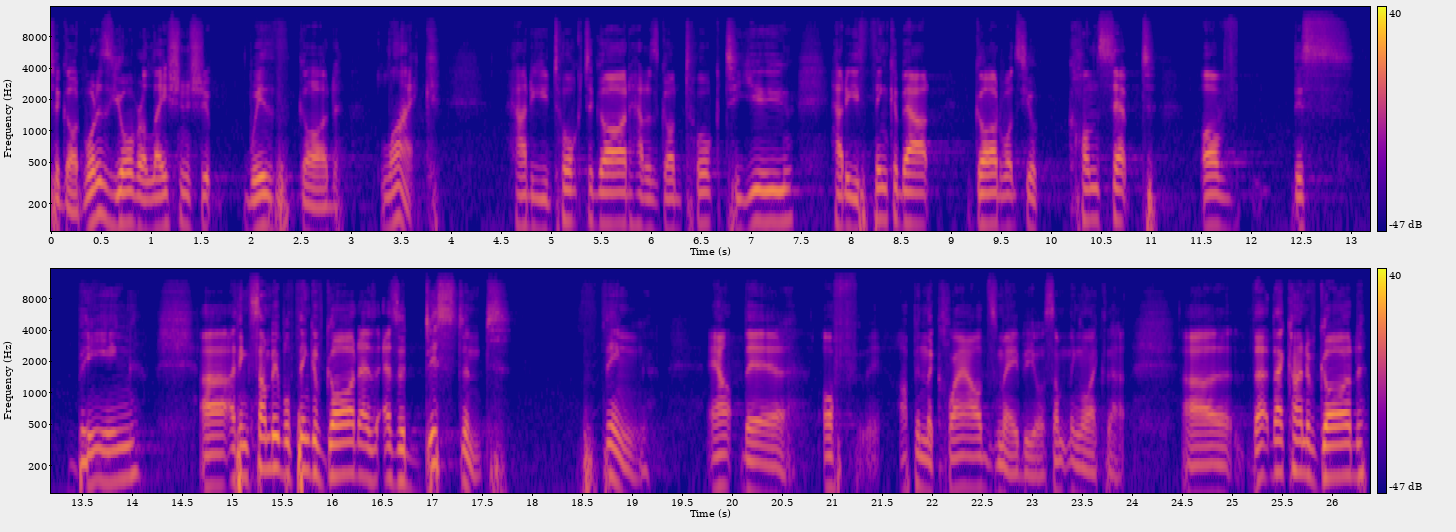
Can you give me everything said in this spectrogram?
to God? What is your relationship with God like? How do you talk to God? How does God talk to you? How do you think about God? What's your concept of this being? Uh, I think some people think of God as, as a distant thing out there, off up in the clouds, maybe, or something like that. Uh, that that kind of God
